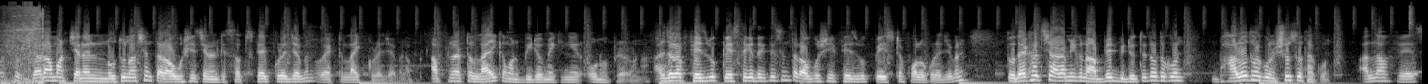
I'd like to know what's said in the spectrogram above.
দর্শক, যারা আমার চ্যানেল নতুন আছেন, তারা অবশ্যই চ্যানেলটি সাবস্ক্রাইব করে যাবেন ও একটা লাইক করে যাবেন। আপনার একটা লাইক আমার ভিডিও মেকিং এর অনুপ্রেরণা। আর যারা ফেসবুক পেজ থেকে দেখতেছেন, তারা অবশ্যই ফেসবুক পেজটা ফলো করে যাবেন। তো দেখা হচ্ছে আগামী কোনো আপডেট ভিডিওতে। ততক্ষণ ভালো থাকুন, সুস্থ থাকুন। আল্লাহ হাফেজ।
